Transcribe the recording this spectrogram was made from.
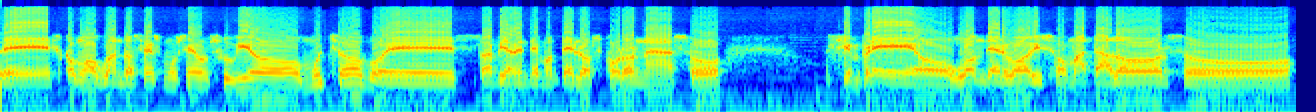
eh, es como cuando Sex Museum subió mucho, pues rápidamente monté los coronas o siempre o Wonder Boys o Matadors o...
